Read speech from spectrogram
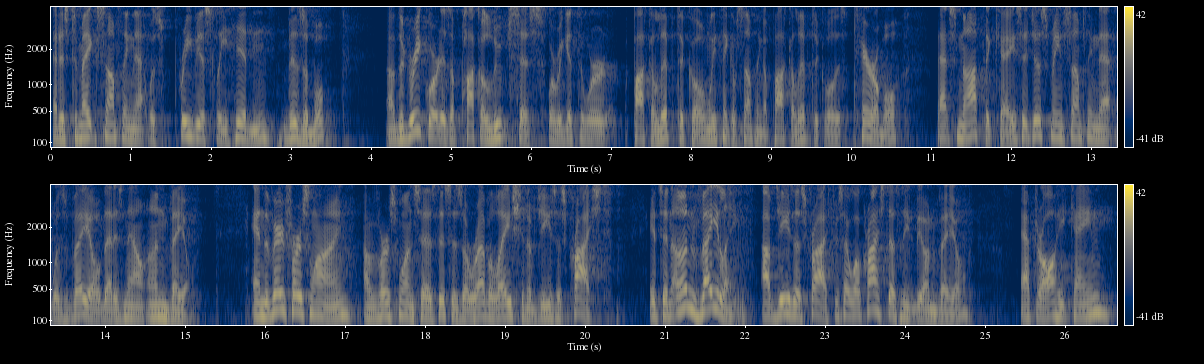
That is to make something that was previously hidden visible. Uh, the Greek word is apocalypsis, where we get the word apocalyptical, and we think of something apocalyptical as terrible. That's not the case. It just means something that was veiled that is now unveiled. And the very first line of verse 1 says, This is a revelation of Jesus Christ. It's an unveiling of Jesus Christ. We say, well, Christ doesn't need to be unveiled. After all, he came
